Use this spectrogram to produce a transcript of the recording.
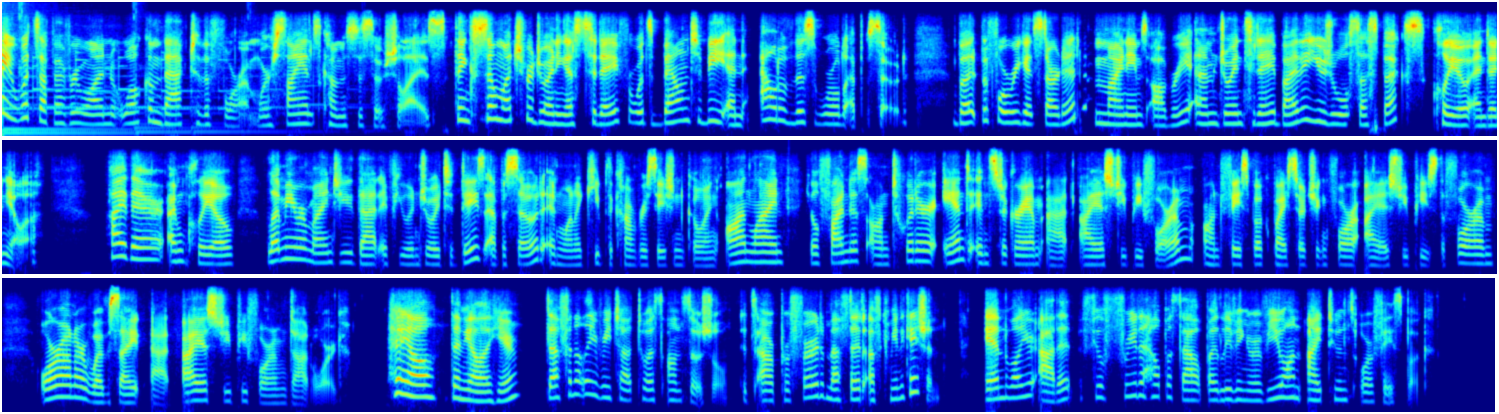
Hey, what's up, everyone? Welcome back to the forum where science comes to socialize. Thanks so much for joining us today for what's bound to be an out of this world episode. But before we get started, my name's Aubrey, and I'm joined today by the usual suspects, Cleo and Daniela. Hi there, I'm Cleo. Let me remind you that if you enjoy today's episode and want to keep the conversation going online, you'll find us on Twitter and Instagram at ISGP Forum, on Facebook by searching for ISGP's The Forum, or on our website at isgpforum.org. Hey y'all, Daniela here. Definitely reach out to us on social. It's our preferred method of communication. And while you're at it, feel free to help us out by leaving a review on iTunes or Facebook.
